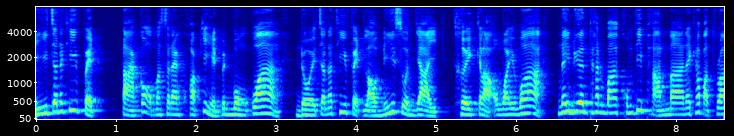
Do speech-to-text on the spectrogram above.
นี้เจ้าหน้าที่เฟดต่างก็ออกมาแสดงความคิดเห็นเป็นวงกว้าง โดยเจ้าหน้าที่เฟดเหล่านี้ส่วนใหญ่ เคยกล่าวเอาไว้ว่า ในเดือนธันวาคมที่ผ่านมานะครับอัตรา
